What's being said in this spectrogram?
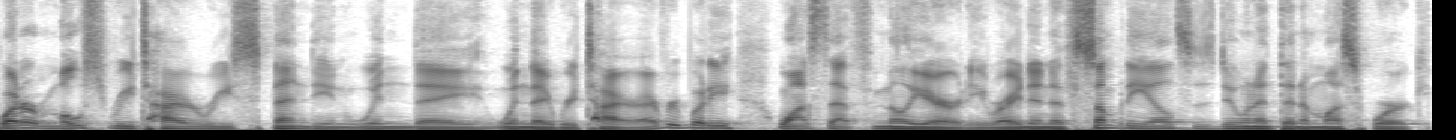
what are most retirees spending when they when they retire? Everybody wants that familiarity, right? And if somebody else is doing it, then it must work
